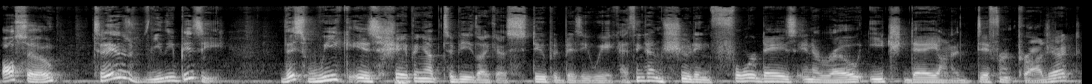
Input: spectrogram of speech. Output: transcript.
also, today was really busy. This week is shaping up to be like a stupid busy week. I think I'm shooting four days in a row, each day on a different project,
